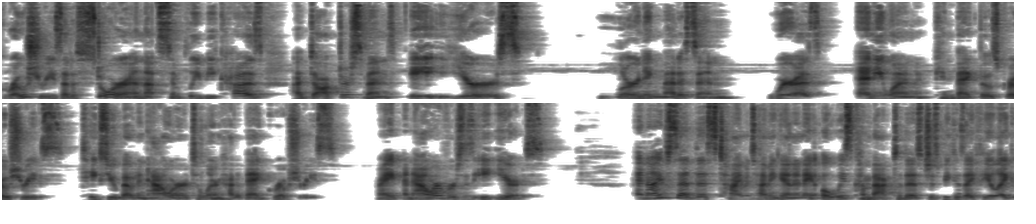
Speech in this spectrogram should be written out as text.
groceries at a store. And that's simply because a doctor spends eight years learning medicine, whereas anyone can bag those groceries. It takes you about an hour to learn how to bag groceries, right? An hour versus eight years. And I've said this time and time again, and I always come back to this just because I feel like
